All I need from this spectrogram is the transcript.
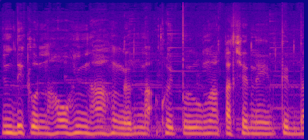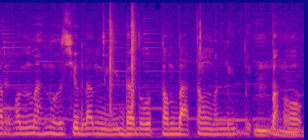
Hindi ko na ho hinahangad na ako'y tulungan kasi naiintindihan ko naman ho sila ni Darot ang batang malibig pa ho.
